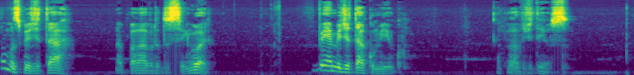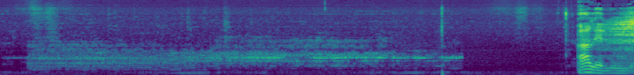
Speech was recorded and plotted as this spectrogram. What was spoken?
Vamos meditar na palavra do Senhor? Venha meditar comigo na palavra de Deus. Aleluia.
